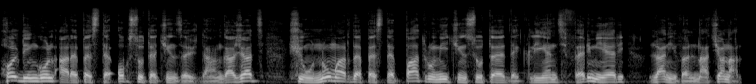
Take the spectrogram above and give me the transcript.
Holdingul are peste 850 de angajați și un număr de peste 4500 de clienți fermieri la nivel național.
